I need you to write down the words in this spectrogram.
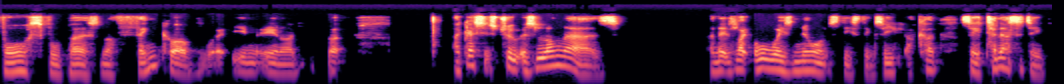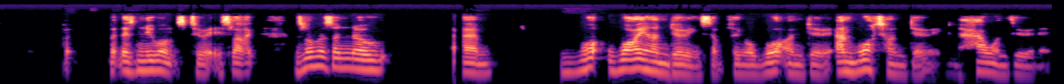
forceful person I think of." You, you know, but I guess it's true as long as and it's like always nuance these things. So you, I can't say tenacity, but but there's nuance to it. It's like as long as I know um, what why I'm doing something or what I'm doing and what I'm doing and how I'm doing it,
